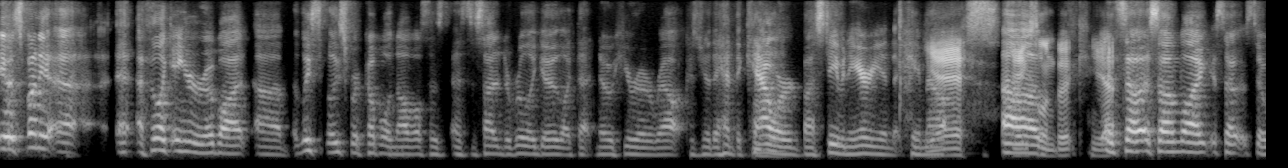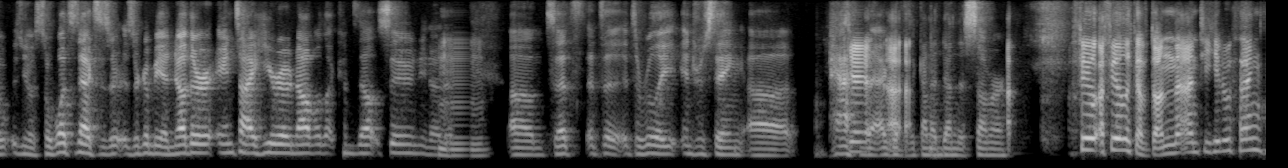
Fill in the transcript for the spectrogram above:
It was funny. Uh, I feel like Angry Robot, uh, at least at least for a couple of novels, has, has decided to really go like that no hero route because you know they had The mm-hmm. Coward mm-hmm. by Stephen Aryan that came yes. out. Yes, um, excellent book. Yeah. And so so I'm like so so you know so what's next? Is there is there going to be another anti-hero novel that comes out soon? You know, mm-hmm. um, so that's it's a it's a really interesting uh path yeah, that I've uh, kind of done this summer. I feel I feel like I've done the anti-hero thing.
